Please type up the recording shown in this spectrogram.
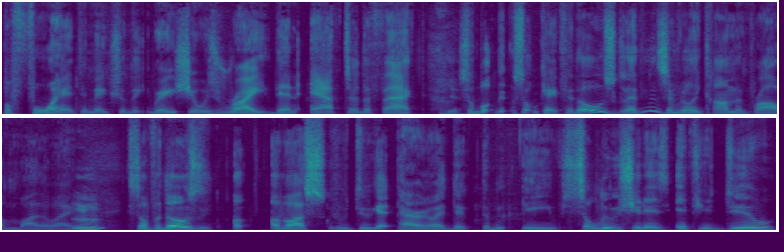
beforehand to make sure the ratio is right than after the fact. Yeah. So, so okay, for those, because I think it's a really common problem, by the way. Mm-hmm. So, for those of us who do get paranoid, the, the, the solution is if you do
